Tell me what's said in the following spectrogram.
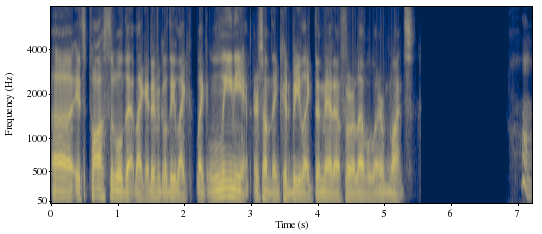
uh, it's possible that like a difficulty like like lenient or something could be like the meta for a level or once. Huh.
